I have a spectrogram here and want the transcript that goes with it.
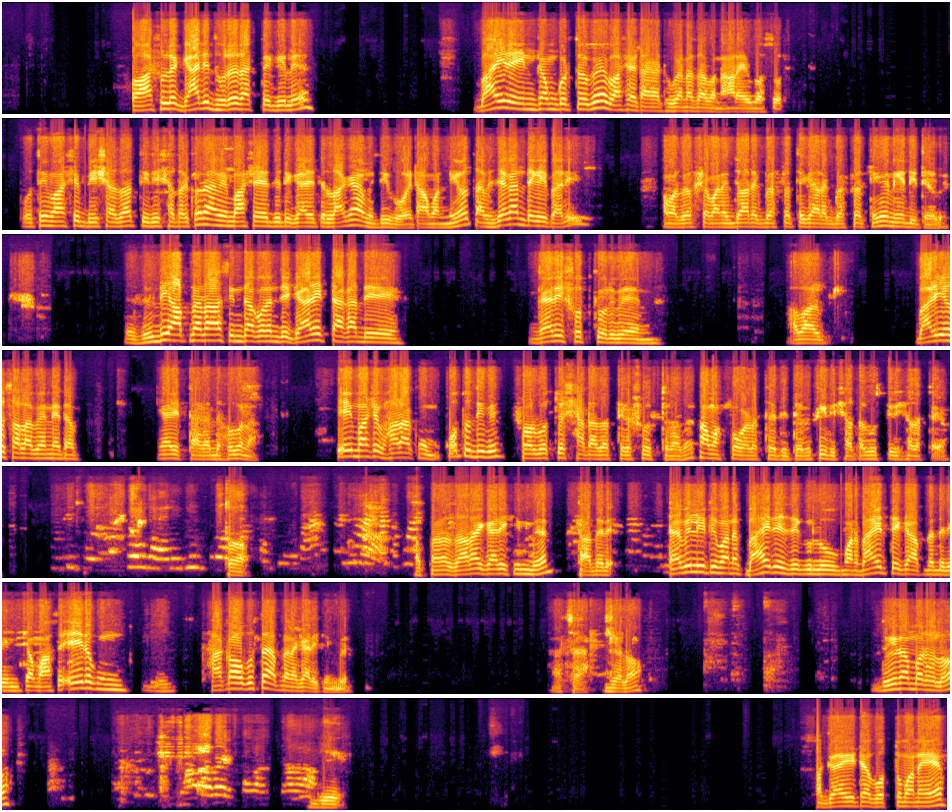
তো আসলে গাড়ি ধরে রাখতে গেলে বাইরে ইনকাম করতে হবে, বাসায় টাকা ঢুকানো যাবে না আড়াই বছর। প্রতি মাসে বিশ হাজার, তিরিশ হাজার করে আমি মাসে যদি গাড়িতে লাগাই আমি দিব, এটা আমার নিয়ত। আমি যেখান থেকেই পারি, আমার ব্যবসা বাণিজ্য, আরেক ব্যবসা থেকে আরেক ব্যবসা থেকে নিয়ে দিতে হবে। যদি আপনারা চিন্তা করেন যে গাড়ির টাকা দিয়ে গাড়ি শোধ করবেন, আবার বাড়িও চালাবেন, এটা গাড়ির টাকা দিয়ে হবে না। এই মাসে ভাড়া কম। কত দিবে? সর্বোচ্চ ষাট হাজার থেকে সত্তর হাজার। আমার পকেটের থেকে দিতে হবে তিরিশ হাজার, বত্রিশ হাজার টাকা। তো আপনারা যারাই গাড়ি কিনবেন, তাদের অ্যাবিলিটি মানে বাইরে যেগুলো মানে বাইরে থেকে আপনাদের ইনকাম আছে এইরকম থাকা অবস্থায় আপনারা গাড়ি কিনবেন। আচ্ছা গেল। দুই নাম্বার হলো যে গাড়িটা বর্তমানে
